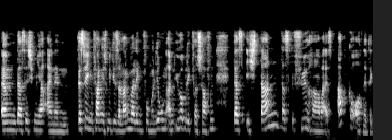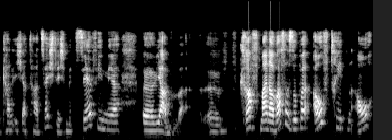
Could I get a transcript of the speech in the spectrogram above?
ähm, dass ich mir einen, deswegen fange ich mit dieser langweiligen Formulierung an, Überblick verschaffen, dass ich dann das Gefühl habe, als Abgeordnete kann ich ja tatsächlich mit sehr viel viel mehr äh, ja, äh, Kraft meiner Wassersuppe auftreten auch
